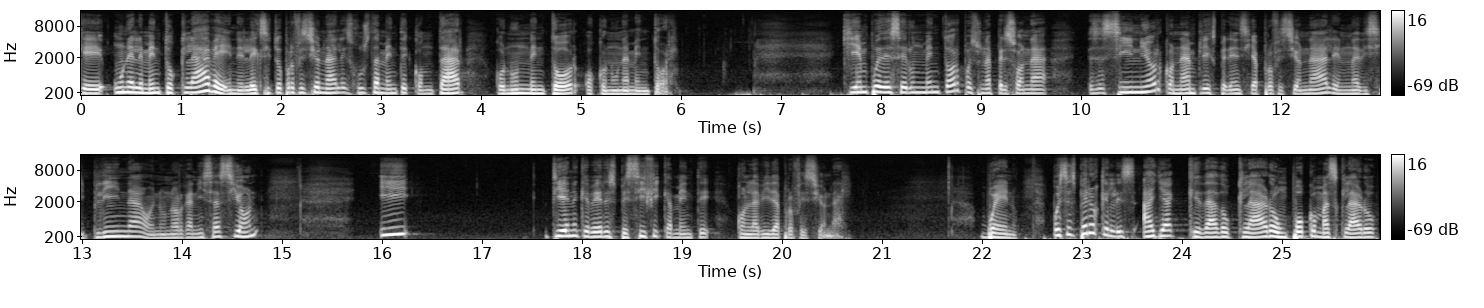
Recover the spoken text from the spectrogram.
que un elemento clave en el éxito profesional es justamente contar con un mentor o con una mentora. ¿Quién puede ser un mentor? Pues una persona senior con amplia experiencia profesional en una disciplina o en una organización y tiene que ver específicamente con la vida profesional. Bueno, pues espero que les haya quedado claro, un poco más claro,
